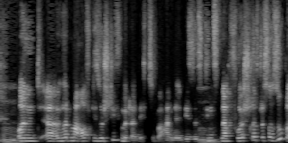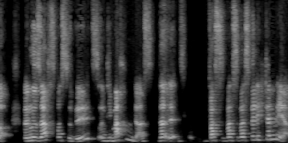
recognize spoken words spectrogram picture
Mhm. Und äh, hört mal auf, die so stiefmütterlich zu behandeln. Dieses mhm. Dienst nach Vorschrift ist doch super. Wenn du sagst, was du willst und die machen das, was, was, was will ich denn mehr?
